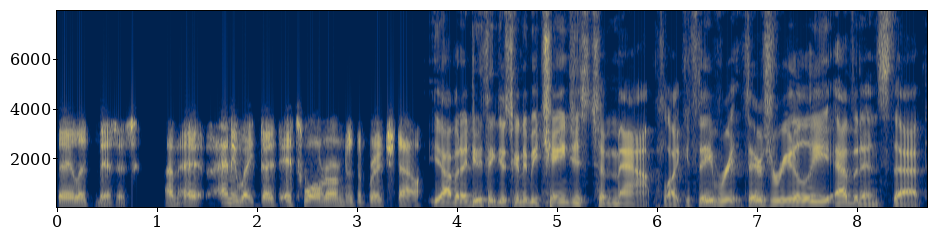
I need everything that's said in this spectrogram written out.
they'll admit it. And uh, anyway, it's water under the bridge now. Yeah, but I do think there's going to be changes to MAPP. Like if they re- there's really evidence that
